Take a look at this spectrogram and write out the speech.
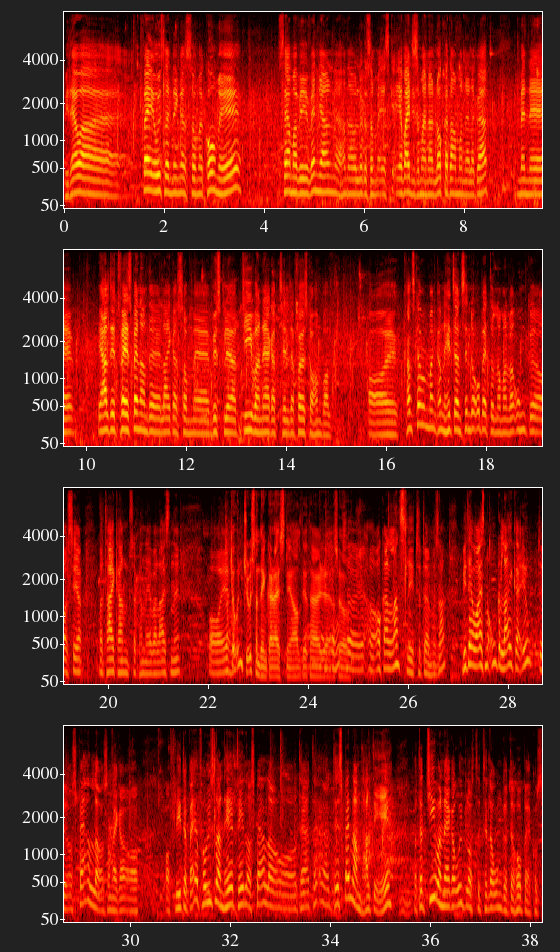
Vi har två utlendingar som er kommet her. man vi venjan, han har lyckats som, jag vet inte om han har lockat damen eller kvart. men uh, Det är alltid två spännande lekar som eh, viskliga giver närgat till det första håndbold. Og uh, kanskje man kan hitte en sinde opp etter når man var unge og sier hva jeg kan, så kan jeg være leisende. Og jeg... Det er unge ustendinger reisende i alt det her. Jeg husker, og er landslig til dømme, så. Vi der var en unge leker ut og spiller og sånne, og, og flytter bare fra Island her til og spiller, og det, det, det er spennende alt det er. Og det giver nækker udblåstet til de unge, det håper jeg kunne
